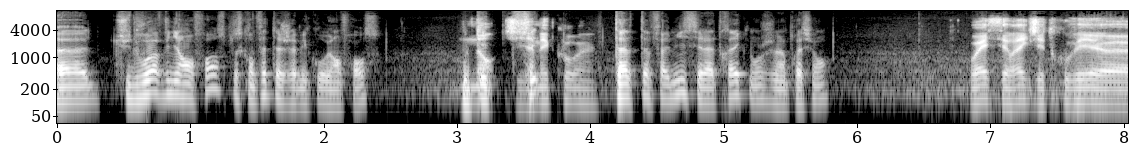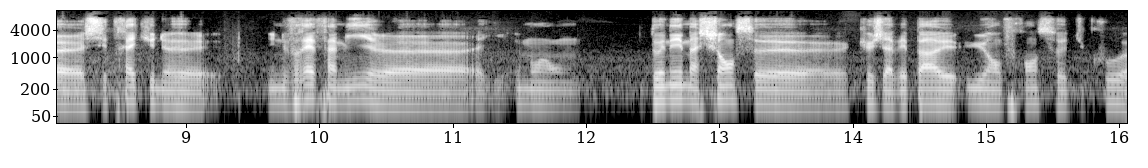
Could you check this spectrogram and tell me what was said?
Euh, tu dois venir en France? Parce qu'en fait, tu n'as jamais couru en France. Non, j'ai jamais couru. Ta, ta famille, c'est la Trek, non J'ai l'impression. Ouais, c'est vrai que j'ai trouvé euh, chez Trek une, une vraie famille. Euh, ils m'ont donné ma chance euh, que j'avais pas eu en France. Du coup,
